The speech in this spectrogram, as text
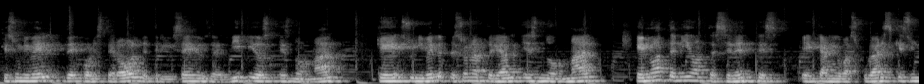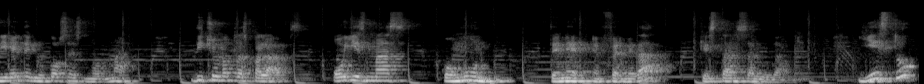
que su nivel de colesterol, de triglicéridos, de lípidos es normal, que su nivel de presión arterial es normal, que no ha tenido antecedentes eh, cardiovasculares, que su nivel de glucosa es normal. Dicho en otras palabras, hoy es más común tener enfermedad que estar saludable. Y esto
